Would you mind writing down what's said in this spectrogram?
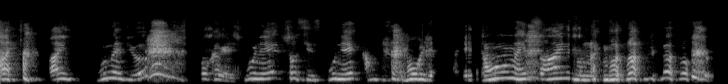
ay, ay, bu ne diyor? Kokoreç, bu ne? Sosis, bu ne? Burger. E, tamam ama hepsi aynı bunlar. Bunlar falan oluyor.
